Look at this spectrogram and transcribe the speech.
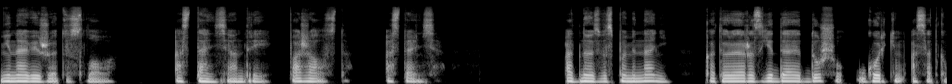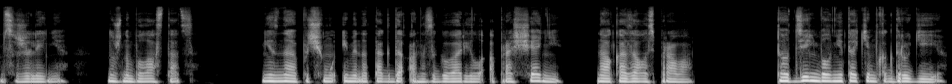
Ненавижу это слово. Останься, Андрей, пожалуйста, останься. Одно из воспоминаний, которое разъедает душу горьким осадком сожаления. Нужно было остаться. Не знаю, почему именно тогда она заговорила о прощании, но оказалась права. Тот день был не таким, как другие,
